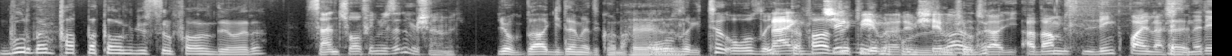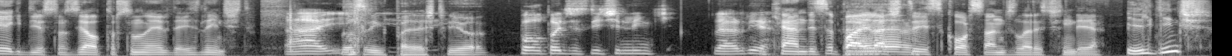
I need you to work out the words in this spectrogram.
Buradan patlatalım gitsin falan diyor böyle. Sen son film izledin mi Şamil? Yok daha gidemedik ona. Hmm. Oğuz'la gideceğiz. Oğuz'la ilk Ben defa Zeki? Demir bir şey var mı? olacak. Ya adam link paylaştı. Evet. Nereye gidiyorsunuz? Ya otursun evde izleyin işte. Ha, Nasıl ilk paylaştırıyor? kolpacısı için link verdi ya. Kendisi paylaştı korsancılar için diye. İlginç.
